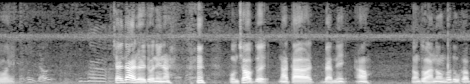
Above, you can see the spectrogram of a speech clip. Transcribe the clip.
ร้อยเดี๋ยวสิบห้าใช้ได้เลยตัวนี้นะ ผมชอบด้วยหน้าตาแบบนี้ เอา ลองโทรหาน้องเขาดูครับ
